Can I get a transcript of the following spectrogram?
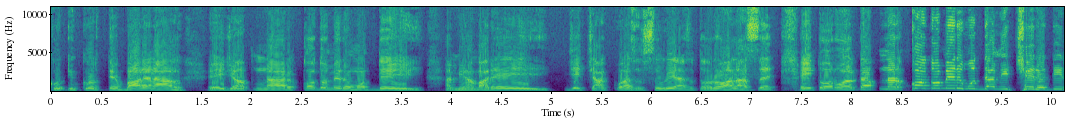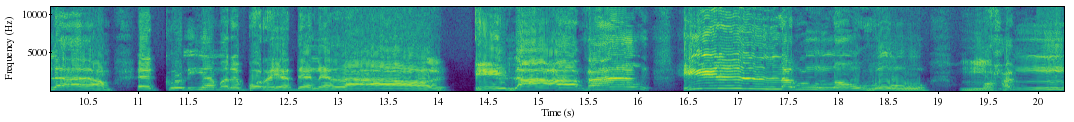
ক্ষতি করতে পারে না। এই যে আপনার কদমের মধ্যে আমি আমার এই যে চাকু আছে, সুরে আছে, তরোয়াল আছে, এই তরোয়ালটা আপনার কদমের মধ্যে আমি ছেড়ে দিলাম। এখনই আমার পড়াইয়া দেন ইলাহা ইল্লাল্লাহু মুহাম্মাদুর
